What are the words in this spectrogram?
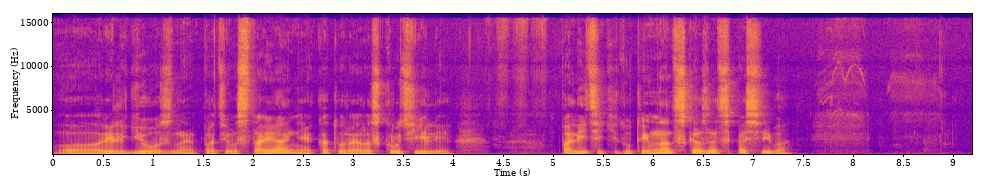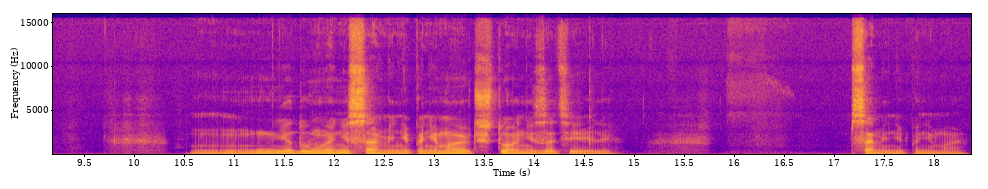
э, религиозное противостояние, которое раскрутили политики. Тут им надо сказать спасибо – я думаю, они сами не понимают, что они затеяли. Сами не понимают.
